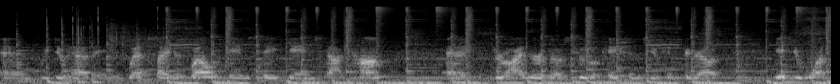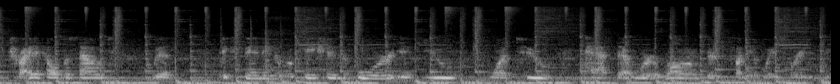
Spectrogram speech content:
and we do have a website as well, GameStateGames.com. And through either of those two locations, you can figure out if you want to try to help us out with expanding the location, or if you want to pass that word along. There's plenty of ways for you to do.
